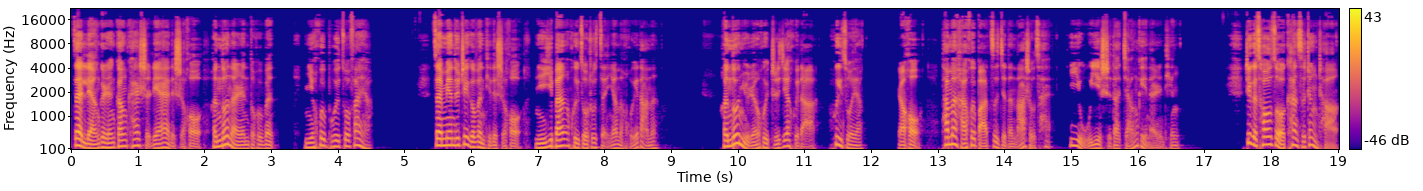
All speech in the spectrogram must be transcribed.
在两个人刚开始恋爱的时候，很多男人都会问：“你会不会做饭呀？”在面对这个问题的时候，你一般会做出怎样的回答呢？很多女人会直接回答：“会做呀。”然后她们还会把自己的拿手菜一五一十的讲给男人听。这个操作看似正常，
